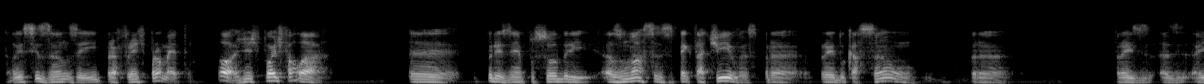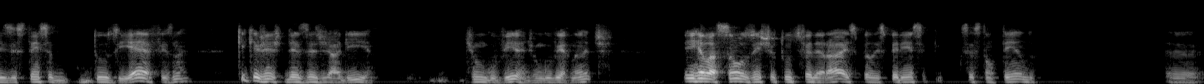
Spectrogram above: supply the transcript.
Então esses anos aí para frente prometem. Ó, a gente pode falar é, por exemplo, sobre as nossas expectativas para a educação, para a existência dos IEFs, né? O que, que a gente desejaria de um governo, de um governante, em relação aos institutos federais, pela experiência que vocês estão tendo? É,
